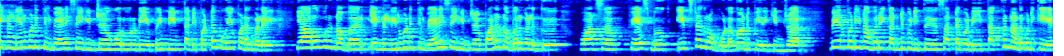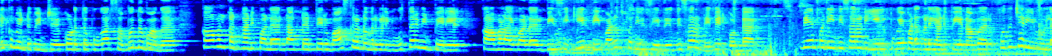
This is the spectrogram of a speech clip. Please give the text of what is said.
எங்கள் நிறுவனத்தில் வேலை செய்கின்ற ஒருவருடைய பெண்ணின் தனிப்பட்ட புகைப்படங்களை யாரோ ஒரு நபர் எங்கள் நிறுவனத்தில் வேலை செய்கின்ற பல நபர்களுக்கு வாட்ஸ்அப் ஃபேஸ்புக் இன்ஸ்டாகிராம் மூலம் அனுப்பியிருக்கின்றார். மேற்படி நபரை கண்டுபிடித்து சட்டப்படி தக்க நடவடிக்கை எடுக்க வேண்டும் என்று கொடுத்த புகார் சம்பந்தமாக காவல் கண்காணிப்பாளர் டாக்டர் திரு பாஸ்கரன் அவர்களின் உத்தரவின் பேரில் காவல் ஆய்வாளர் பி சி கீர்த்தி வழக்கு பதிவு செய்து விசாரணை மேற்கொண்டார். மேற்படி விசாரணையில் புகைப்படங்களை அனுப்பிய நபர் புதுச்சேரியில் உள்ள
